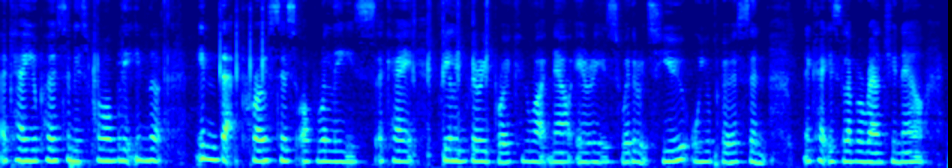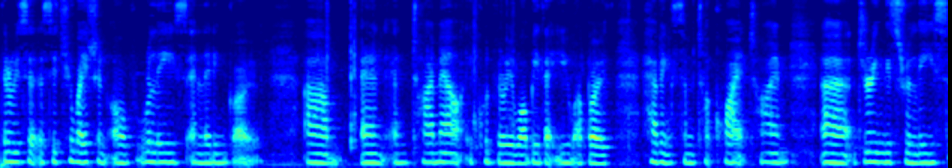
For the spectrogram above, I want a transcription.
Okay, your person is probably in the in that process of release okay? Feeling very broken right now aries whether it's you or your person okay? Is love around you now. There is a, a situation of release and letting go. Um, and and time out. It could very well be that you are both having some quiet time uh, during this release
